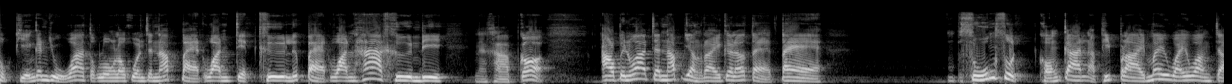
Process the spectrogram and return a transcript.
ถกเถียงกันอยู่ว่าตกลงเราควรจะนับ 8 วัน 7 คืน หรือ 8 วัน 5 คืนดีนะครับ ก็เอาเป็นว่าจะนับอย่างไรก็แล้วแต่แต่ สูงสุดของการอภิปรายไม่ไว้วางใจ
